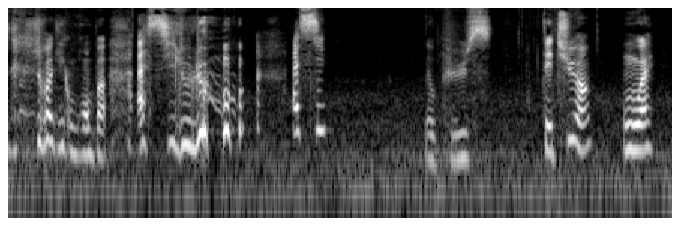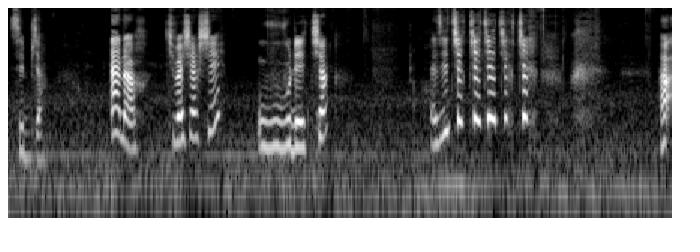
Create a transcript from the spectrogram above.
Je crois qu'il comprend pas. Assis, loulou. Assis. Au plus. T'es-tu, hein Ouais, c'est bien. Alors, tu vas chercher Ou vous voulez Tiens. Vas-y, tire, tire, tire, tire, tire. Ah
